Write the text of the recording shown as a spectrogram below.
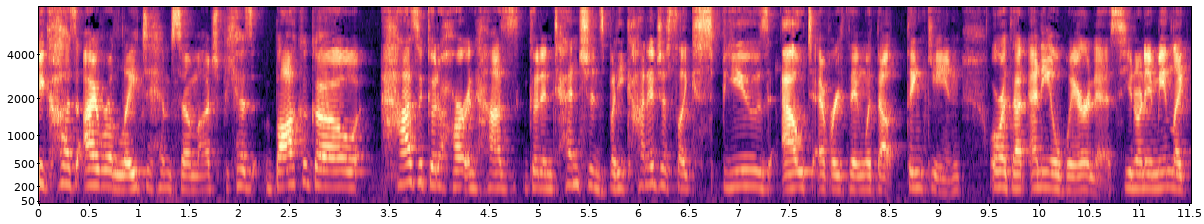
because I relate to him so much because Bakugo has a good heart and has good intentions, but he kind of just like spews out everything without thinking or without any awareness. You know what I mean? Like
